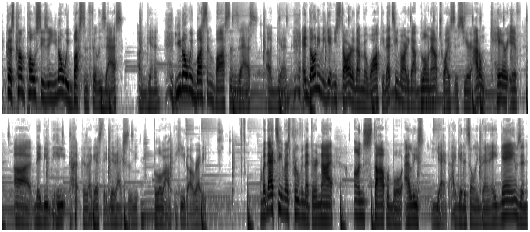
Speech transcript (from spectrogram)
because come postseason, you know we busting Philly's ass again. You know we busting Boston's ass again. And don't even get me started on Milwaukee. That team already got blown out twice this year. I don't care if uh, they beat the Heat because I guess they did actually blow out the Heat already. But that team has proven that they're not unstoppable, at least yet. I get it's only been eight games and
